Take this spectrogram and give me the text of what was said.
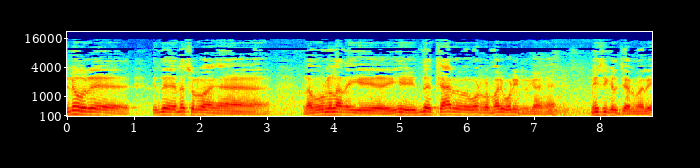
இன்னும் ஒரு இது என்ன சொல்லுவாங்க நம்ம ஊர்லலாம் அந்த இந்த சேர் ஓடுற மாதிரி ஓடிட்டு இருக்காங்க. மியூசிக்கல் சேர் மாதிரி.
